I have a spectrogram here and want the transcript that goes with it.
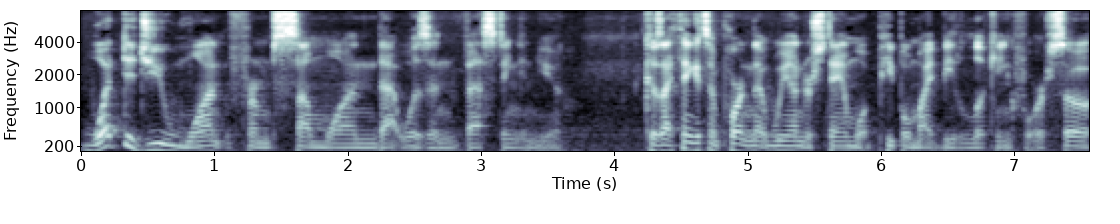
What did you want from someone that was investing in you? Because I think it's important that we understand what people might be looking for. So,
